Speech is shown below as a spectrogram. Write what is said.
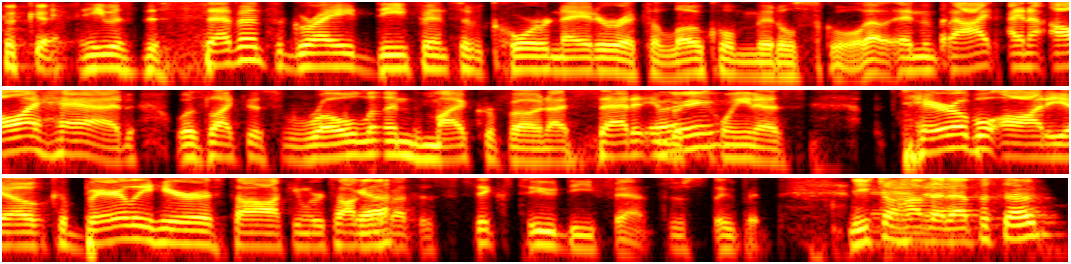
Okay. He was the seventh grade defensive coordinator at the local middle school, and I and all I had was like this Roland microphone. I sat it in Right. between us. Terrible audio, could barely hear us talking. We are talking Yeah. about the six-two defense. It was stupid. Do you still have that uh, episode?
